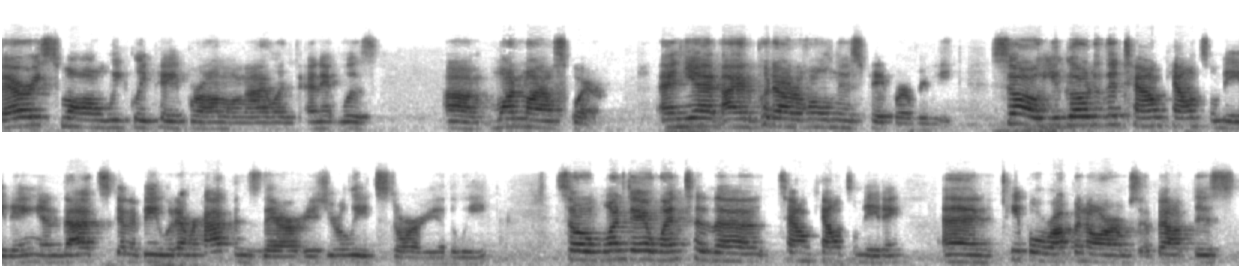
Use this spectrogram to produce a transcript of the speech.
very small weekly paper on Long Island, and it was um, one mile square. And yet I had to put out a whole newspaper every week. So you go to the town council meeting, and that's going to be whatever happens there is your lead story of the week. So one day I went to the town council meeting, and people were up in arms about this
